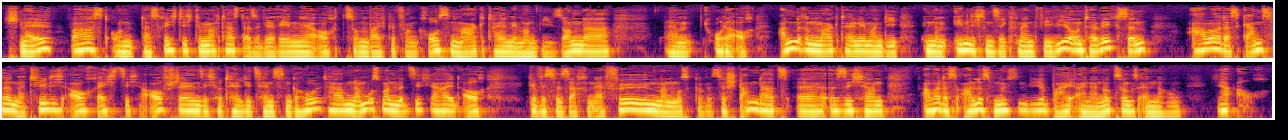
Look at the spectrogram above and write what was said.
schnell warst und das richtig gemacht hast. Also wir reden ja auch zum Beispiel von großen Marktteilnehmern wie Sonder ähm, oder auch anderen Marktteilnehmern, die in einem ähnlichen Segment wie wir unterwegs sind, aber das Ganze natürlich auch rechtssicher aufstellen, sich Hotellizenzen geholt haben. Da muss man mit Sicherheit auch gewisse Sachen erfüllen, man muss gewisse Standards äh, sichern, aber das alles müssen wir bei einer Nutzungsänderung ja auch.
